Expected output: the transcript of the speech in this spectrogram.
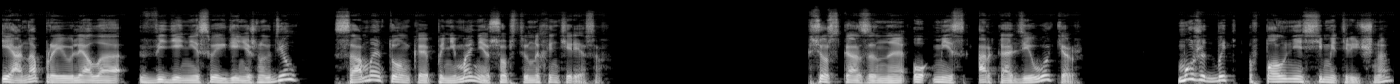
и она проявляла в ведении своих денежных дел самое тонкое понимание собственных интересов. Все сказанное о мисс Аркадии Уокер может быть вполне симметрично,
